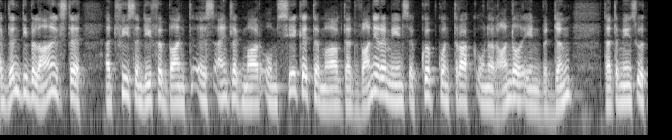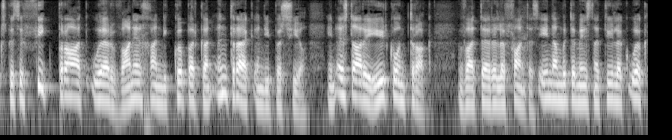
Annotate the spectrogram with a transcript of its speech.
ek dink die belangrikste advies in die verband is eintlik maar om seker te maak dat wanneer 'n mens 'n koopkontrak onderhandel en beding, dat 'n mens ook spesifiek praat oor wanneer gaan die koper kan intrek in die perseel en is daar 'n huurkontrak wat uh, relevant is en dan moet 'n mens natuurlik ook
